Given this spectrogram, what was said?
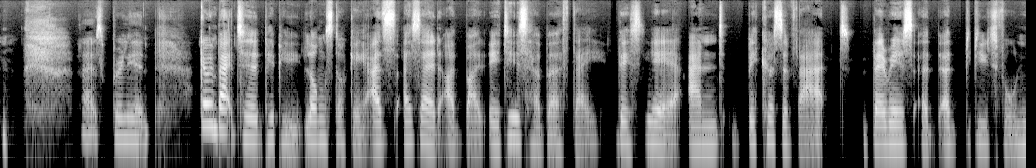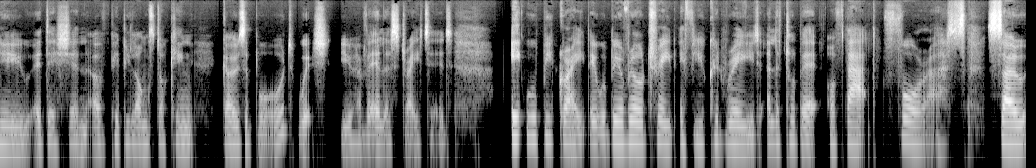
That's brilliant. Going back to Pippi Longstocking, as I said, I, I, it is her birthday this year, and because of that, there is a, a beautiful new edition of Pippi Longstocking Goes Aboard, which you have illustrated. It would be great. It would be a real treat if you could read a little bit of that for us. So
